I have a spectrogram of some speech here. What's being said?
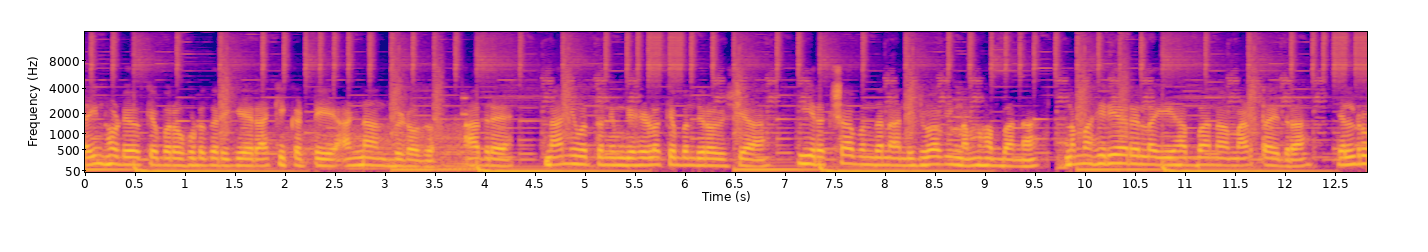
ಲೈನ್ ಹೊಡೆಯೋಕೆ ಬರೋ ಹುಡುಗರಿಗೆ ರಾಖಿ ಕಟ್ಟಿ ಅಣ್ಣ ಅಂದ್ಬಿಡೋದು ಆದ್ರೆ ನಾನಿವತ್ತು ನಿಮ್ಗೆ ಹೇಳೋಕೆ ಬಂದಿರೋ ವಿಷಯ, ಈ ರಕ್ಷಾಬಂಧನ ನಿಜವಾಗ್ಲೂ ನಮ್ಮ ಹಬ್ಬನ? ನಮ್ಮ ಹಿರಿಯರೆಲ್ಲ ಈ ಹಬ್ಬನ ಮಾಡ್ತಾ ಇದ್ರ? ಎಲ್ರೂ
